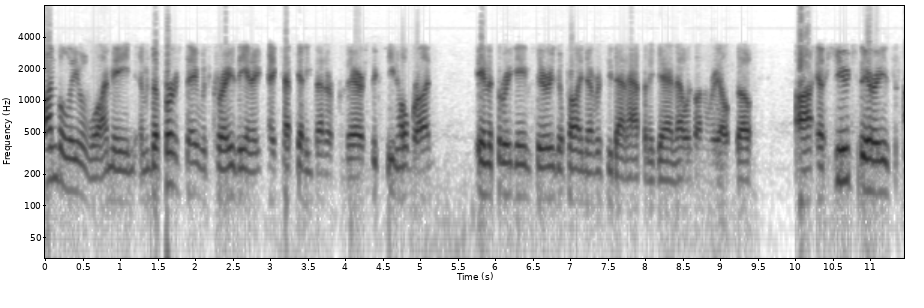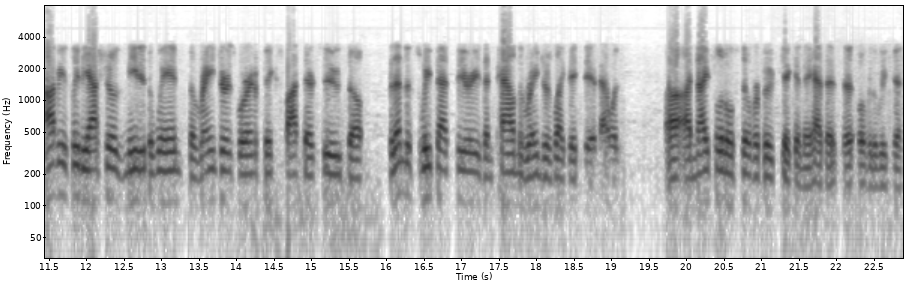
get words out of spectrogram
unbelievable. I mean, the first day was crazy, and it, it kept getting better from there. 16 home runs in a three game series. You'll probably never see that happen again. That was unreal. So, uh, a huge series. Obviously, the Astros needed the win. The Rangers were in a big spot there too. So, for them to sweep that series and pound the Rangers like they did, that was uh, a nice little silver boot kicking they had this, uh, over the weekend.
